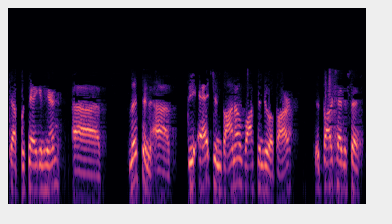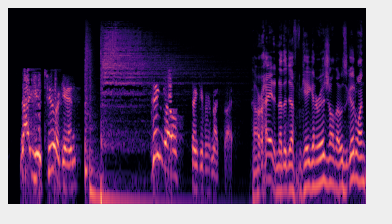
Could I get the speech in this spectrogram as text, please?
Duff McKagan here. Uh, listen, uh, the Edge and Bono walked into a bar. The bartender says, "Not you too again." Zingo. Thank you very much. Bye. All right, another Duff McKagan original. That was a good one.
